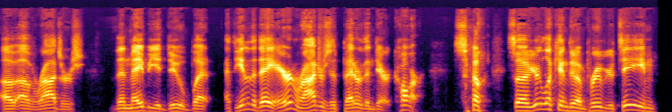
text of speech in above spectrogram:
of, of Rodgers. Then maybe you do. But at the end of the day, Aaron Rodgers is better than Derek Carr. So, so if you're looking to improve your team,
